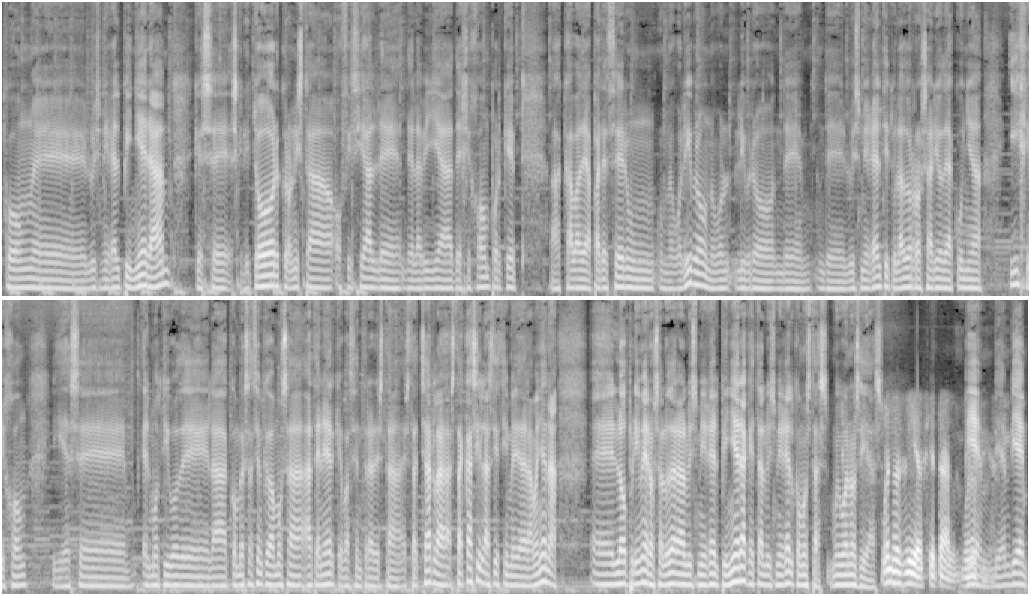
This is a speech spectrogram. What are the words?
con Luis Miguel Piñera, que es escritor, cronista oficial de, la Villa de Gijón, porque acaba de aparecer un, nuevo libro, un nuevo libro de, Luis Miguel titulado Rosario de Acuña y Gijón, y es el motivo de la conversación que vamos a, tener, que va a centrar esta, esta charla hasta casi las diez y media de la mañana. Eh, lo primero, saludar a Luis Miguel Piñera. ¿Qué tal, Luis Miguel? ¿Cómo estás? Muy buenos días. Buenos días, ¿qué tal? bien, bien, bien,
